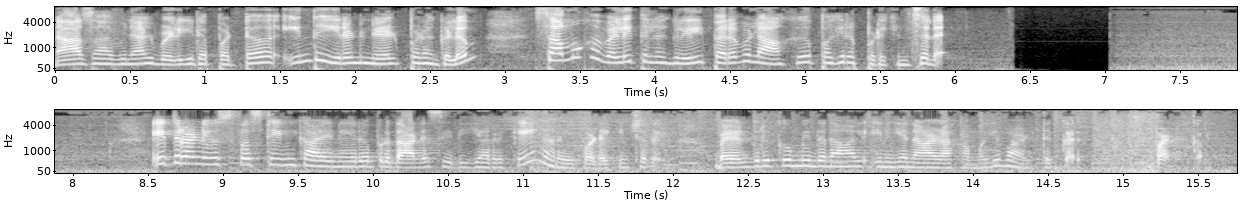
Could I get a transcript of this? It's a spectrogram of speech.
நாசாவினால் வெளியிடப்பட்ட இந்த இரண்டு நிழற்படங்களும் சமூக வலைதளங்களில் பரவலாக பகிரப்படுகின்றன. இத்துடன் நியூஸ் ஃபஸ்டின் காலை நேர பிரதான செய்தி அறிக்கை நிறைவடைகின்றது. வளர்ந்திருக்கும் இந்த நாள் இனிய நாளாக அமைய வாழ்த்துக்கள். வணக்கம்.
